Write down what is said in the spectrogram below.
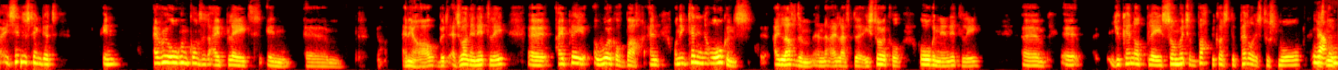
it's interesting that in every organ concert I played in um, anyhow, but as well in Italy, uh, I play a work of Bach. And on Italian organs, I love them, and I love the historical organ in Italy. Um, uh, you cannot play so much of Bach because the pedal is too small. Yeah. no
